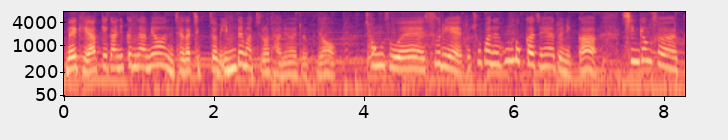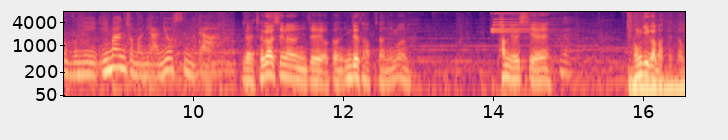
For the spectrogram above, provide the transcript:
매 계약 기간이 끝나면 제가 직접 임대 맞추러 다녀야 되고요. 청소에 수리에 또 초반에 홍보까지 해야 되니까 신경 써야 할 부분이 이만저만이 아니었습니다. 네, 제가 아시는 이제 어떤 임대사업자님은 밤 10시에 네. 전기가 막혔다고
